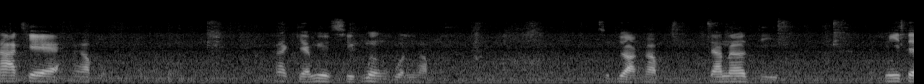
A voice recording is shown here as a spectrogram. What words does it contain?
นาแกนะครับผมนาแกมิวสิกเมืองอุบลครับ สุดยอดครับ อาจารย์นักดนตรีมีแต่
